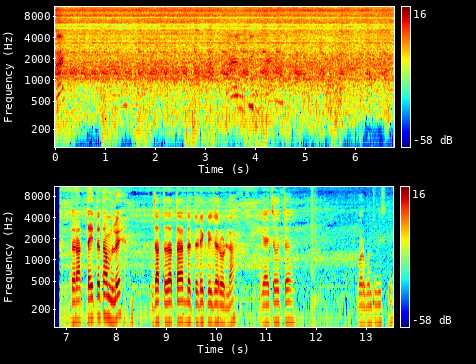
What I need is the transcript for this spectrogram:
काय तर आत्ता इथं थांबलोय. जाता जाता दत्त टेकडीच्या रोडला. घ्यायचं होतं बॉर्बनचं बिस्किट.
